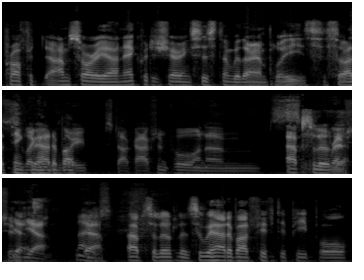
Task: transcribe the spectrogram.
profit. I'm sorry, an equity sharing system with our employees. So I think like we had about stock option pool and um, absolutely, yes. yeah, nice. yeah, absolutely. So we had about 50 people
